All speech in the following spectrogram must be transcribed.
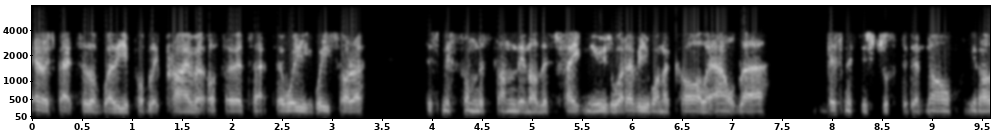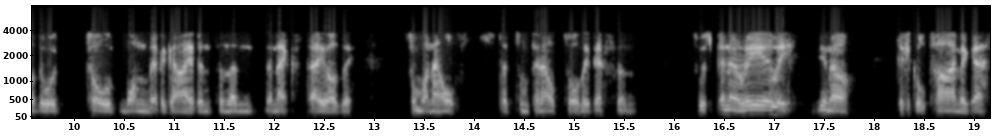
irrespective of whether you're public, private, or third sector, we we saw a, this misunderstanding or this fake news, whatever you want to call it, out there. Businesses just didn't know. You know, they were told one bit of guidance, and then the next day or the someone else said something else totally different. So it's been a really, you know, difficult time, I guess.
